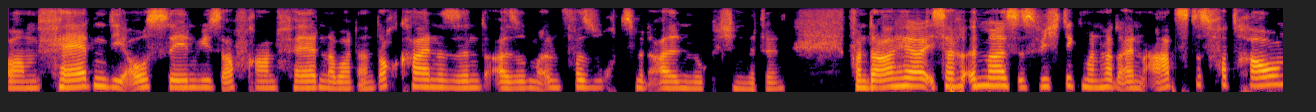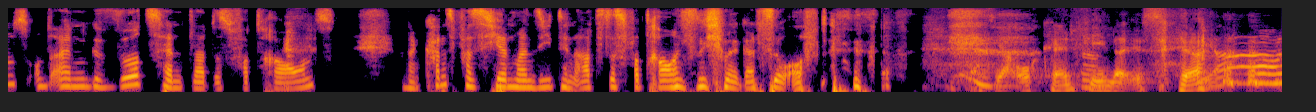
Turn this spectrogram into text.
ähm, Fäden, die aussehen wie Safranfäden, aber dann doch keine sind. Also man versucht es mit allen möglichen Mitteln. Von daher, ich sage immer, es ist wichtig, man hat einen Arzt des Vertrauens und einen Gewürzhändler des Vertrauens. Und dann kann es passieren, man sieht den Arzt des Vertrauens nicht mehr ganz so oft. was ja auch kein Ja. Fehler ist. Ja. Ja,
